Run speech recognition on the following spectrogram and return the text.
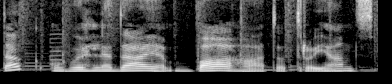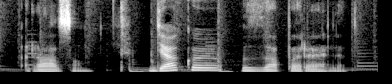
так виглядає багато троянд разом. Дякую за перегляд!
